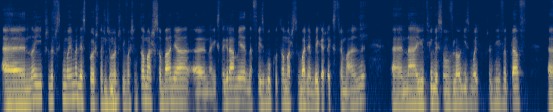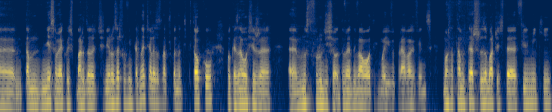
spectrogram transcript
E, No i przede wszystkim moje media społecznościowe, Mhm. czyli właśnie Tomasz Sobania e, na Instagramie, na Facebooku Tomasz Sobania Biegacz Ekstremalny. E, Na YouTubie są vlogi z moich poprzednich wypraw. E, Tam nie są jakoś bardzo, nie rozeszły w internecie, ale za to na przykład na TikToku okazało się, że e, mnóstwo ludzi się dowiadywało o tych moich wyprawach, więc można tam też zobaczyć te filmiki.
